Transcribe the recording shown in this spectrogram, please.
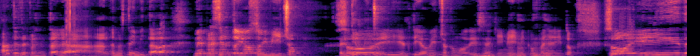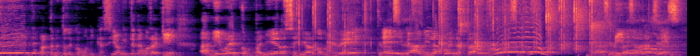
Antes de presentarle a, nuestra invitada, me presento yo, soy Bicho. El soy tío Bicho. el tío Bicho, como dice aquí mi, mi ujú, compañerito. Soy del departamento de comunicación y tenemos aquí a mi buen compañero, señor W. Gracias. Hey, Gávila, buenas tardes. Gracias, gracias, sí, gracias.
